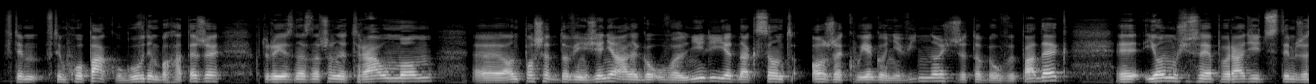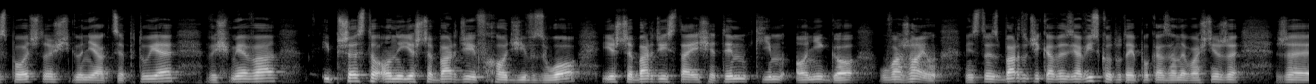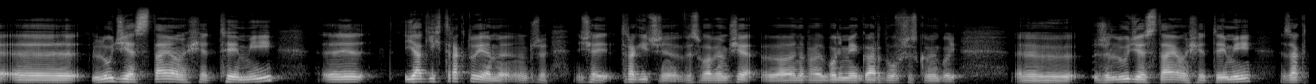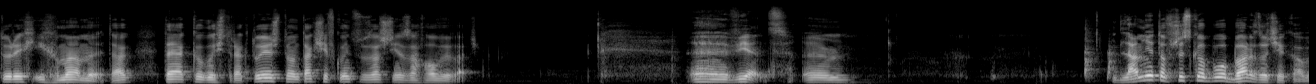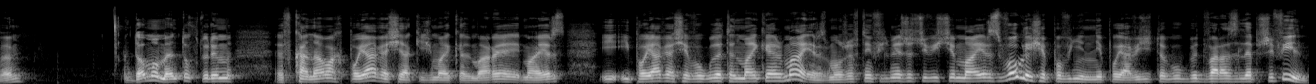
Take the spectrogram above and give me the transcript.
w tym, w tym chłopaku, głównym bohaterze, który jest naznaczony traumą. E, on poszedł do więzienia, ale go uwolnili, jednak sąd orzekł jego niewinność, że to był wypadek e, i on musi sobie poradzić z tym, że społeczność go nie akceptuje, wyśmiewa, i przez to on jeszcze bardziej wchodzi w zło, jeszcze bardziej staje się tym, kim oni go uważają. Więc to jest bardzo ciekawe zjawisko tutaj pokazane właśnie, że, że y, ludzie stają się tymi, y, jak ich traktujemy. Dzisiaj tragicznie wysławiam się, ale naprawdę boli mnie gardło, wszystko mi boli. Yy, że ludzie stają się tymi, za których ich mamy, tak? Tak jak kogoś traktujesz, to on tak się w końcu zacznie zachowywać. Yy, więc yy, dla mnie to wszystko było bardzo ciekawe do momentu, w którym w kanałach pojawia się jakiś Michael Myers i, i pojawia się w ogóle ten Michael Myers. Może w tym filmie rzeczywiście Myers w ogóle się powinien nie pojawić i to byłby dwa razy lepszy film.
